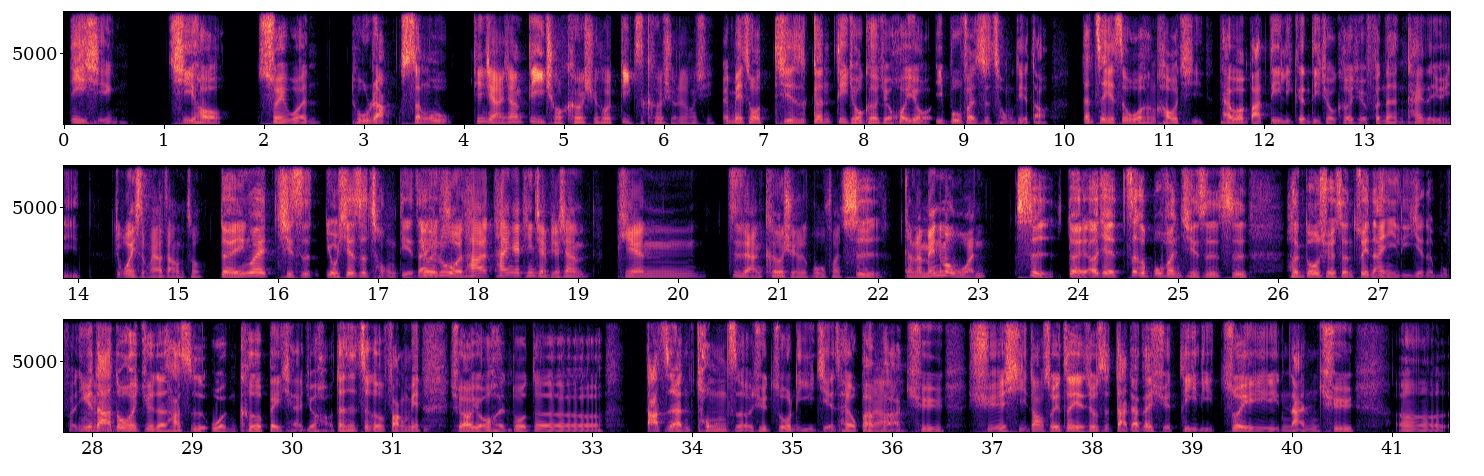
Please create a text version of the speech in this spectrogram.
地形、气候、水文、土壤、生物。听起来很像地球科学或地质科学的东西。诶，没错，其实跟地球科学会有一部分是重叠到，但这也是我很好奇，台湾把地理跟地球科学分得很开的原因。就为什么要这样做？对，因为其实有些是重叠在一起，因为如果它它应该听起来比较像偏自然科学的部分，是可能没那么文。是对，而且这个部分其实是很多学生最难以理解的部分，因为大家都会觉得它是文科背起来就好，但是这个方面需要有很多的大自然通则去做理解，才有办法去学习到。所以这也就是大家在学地理最难去呃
